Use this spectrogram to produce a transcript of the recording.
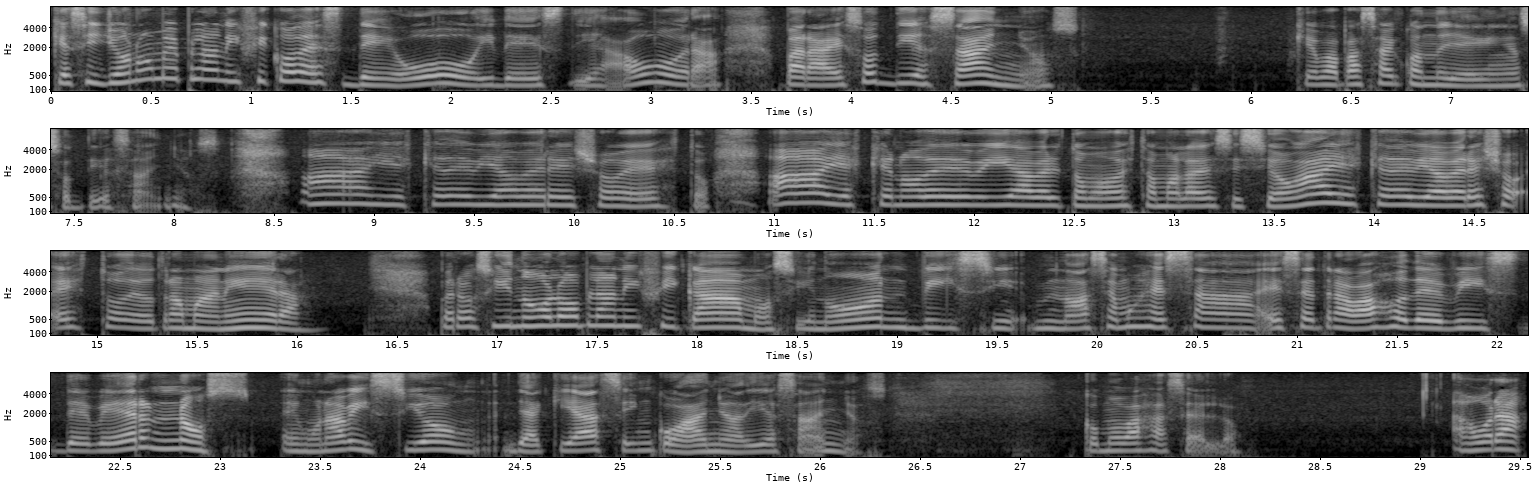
Que si yo no me planifico desde hoy, desde ahora, para esos 10 años, ¿qué va a pasar cuando lleguen esos 10 años? Ay, es que debía haber hecho esto. Ay, es que no debía haber tomado esta mala decisión. Ay, es que debía haber hecho esto de otra manera. Pero si no lo planificamos, si no, no hacemos esa, ese trabajo de, de vernos en una visión de aquí a 5 años, a 10 años, ¿cómo vas a hacerlo? Ahora,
